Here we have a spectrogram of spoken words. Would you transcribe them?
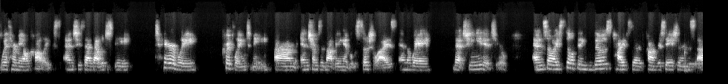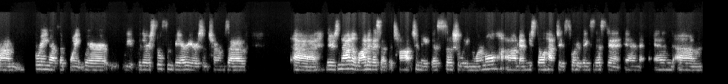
with her male colleagues. And she said that would just be terribly crippling to me um, in terms of not being able to socialize in the way that she needed to. And so I still think those types of conversations um, bring up the point where we, there are still some barriers in terms of uh, there's not a lot of us at the top to make this socially normal, um, and we still have to sort of exist in in in, um,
